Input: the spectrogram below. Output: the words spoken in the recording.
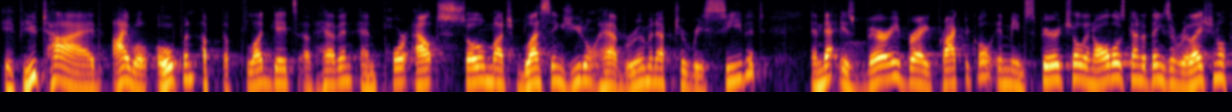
If you tithe, I will open up the floodgates of heaven and pour out so much blessings you don't have room enough to receive it. And that is very, very practical. It means spiritual and all those kind of things and relational,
